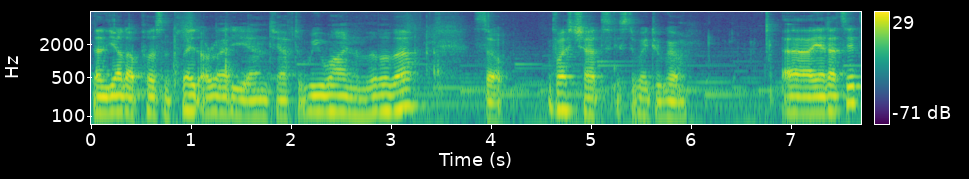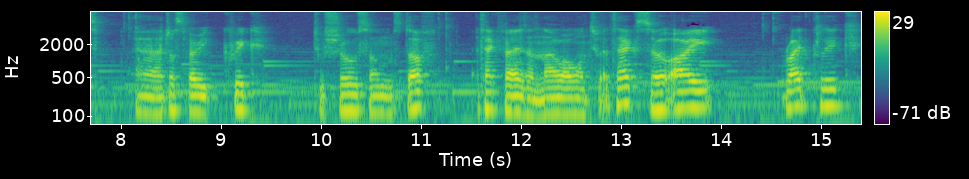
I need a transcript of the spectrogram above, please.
Then the other person played already and you have to rewind and blah blah blah. So voice chat is the way to go uh, yeah that's it. Uh, just very quick to show some stuff. Attack phase and now I want to attack so I right click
